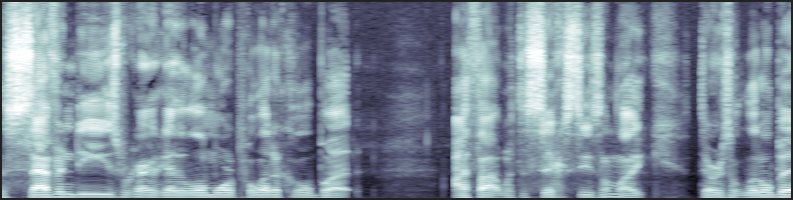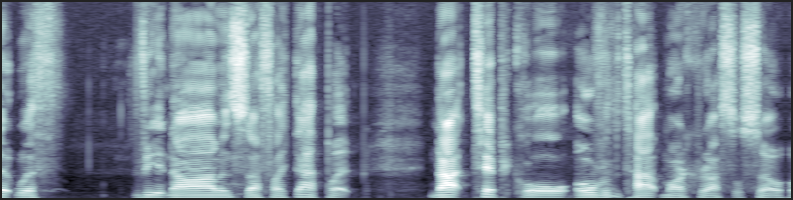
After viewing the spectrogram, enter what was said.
the '70s, we're gonna get a little more political. But I thought with the '60s, I'm like, there was a little bit with Vietnam and stuff like that, but not typical over the top Mark Russell. So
